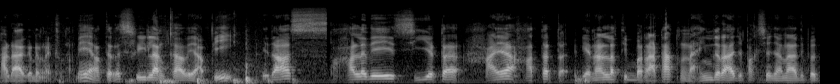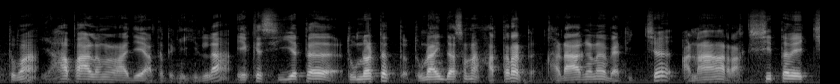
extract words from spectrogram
කඩාගෙන වැටුණා. මේ අතර ශ්‍රී ලංකාවේ අපි 2015 106 7ට ගෙනල්ලා තිබ්බ රටක් නහින්ද රාජපක්ෂ ජනාධිපතිතුමා යහපාලන රාජ්‍ය අතට ගිහිල්ලා ඒක 103ට 3.4ට කඩාගෙන වැටිච්ච අනාරක්ෂිත වෙච්ච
